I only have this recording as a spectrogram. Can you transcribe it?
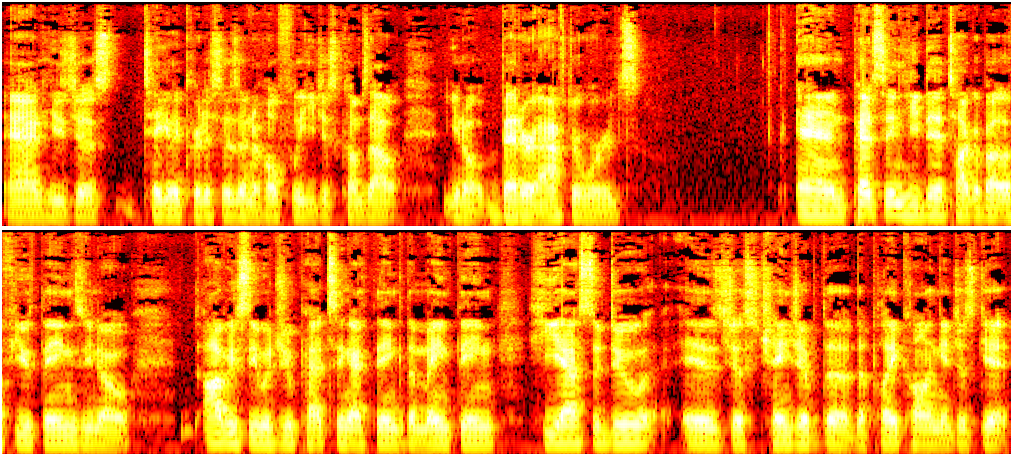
and he's just taking the criticism and hopefully he just comes out, you know, better afterwards. And Petzing, he did talk about a few things, you know, obviously with Drew Petzing, I think the main thing he has to do is just change up the, the play calling and just get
